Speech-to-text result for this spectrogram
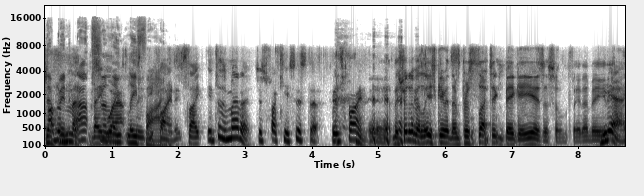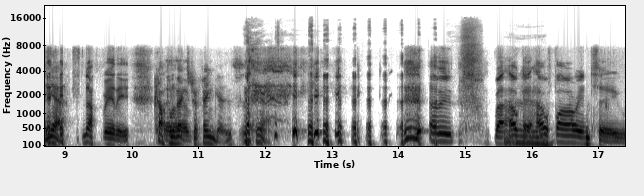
They've other been than that, they were absolutely, absolutely fine. fine. It's like it doesn't matter. Just fuck your sister. It's fine. Yeah, they should have at least given them prosthetic big ears or something. I mean, Yeah, yeah. it's not really. A couple of Um, extra fingers. Yeah. I mean, right, okay. How far into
